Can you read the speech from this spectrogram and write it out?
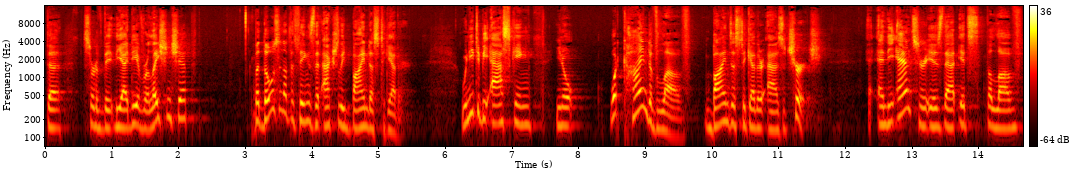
the sort of the, the idea of relationship. But those are not the things that actually bind us together. We need to be asking you know what kind of love binds us together as a church? And the answer is that it's the love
